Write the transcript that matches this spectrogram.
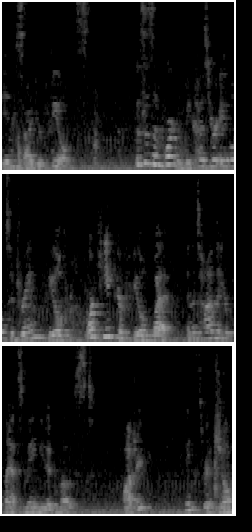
inside your fields. This is important because you're able to drain the field or keep your field wet in the time that your plants may need it most. Audrey? Thanks, Rachel.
